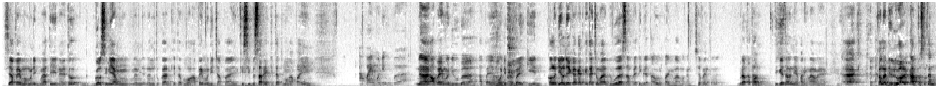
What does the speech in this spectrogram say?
Siapa yang mau menikmati? Nah itu goals ini yang menentukan kita mau apa yang mau dicapai, visi besarnya kita tuh mau ngapain. Apa yang mau diubah? Nah, apa yang mau diubah, apa yang mau diperbaikin. Kalau di LDK kan kita cuma 2 sampai 3 tahun paling lama kan. Siapa yang berapa tahun? 3 tahun ya paling lama ya. Eh, kalau di luar kampus tuh kan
